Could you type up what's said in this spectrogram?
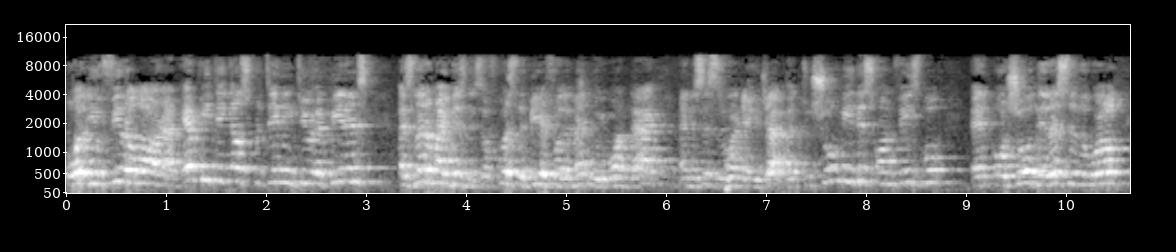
or whether you fear Allah or not. Everything else pertaining to your appearance is none of my business. Of course, the beard for the men, we want that, and the sisters want hijab. But to show me this on Facebook, and or show the rest of the world,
